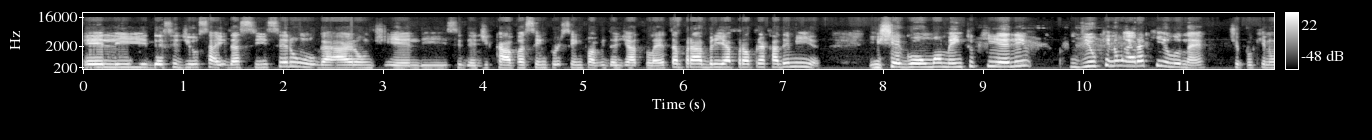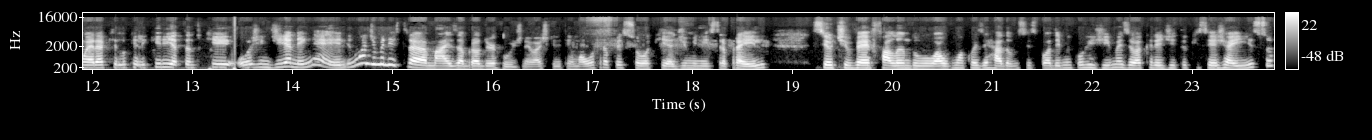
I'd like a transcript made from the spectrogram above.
ele decidiu sair da Cícero, um lugar onde ele se dedicava 100% à vida de atleta, para abrir a própria academia. E chegou um momento que ele viu que não era aquilo, né? Tipo, que não era aquilo que ele queria. Tanto que hoje em dia nem é ele, não administra mais a Brotherhood, né? Eu acho que ele tem uma outra pessoa que administra para ele. Se eu estiver falando alguma coisa errada, vocês podem me corrigir, mas eu acredito que seja isso.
